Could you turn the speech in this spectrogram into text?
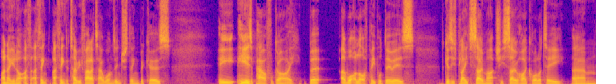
I know you're not. I, th- I think I think the Toby Faletau one's interesting because he he is a powerful guy, but uh, what a lot of people do is because he's played so much, he's so high quality, um,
